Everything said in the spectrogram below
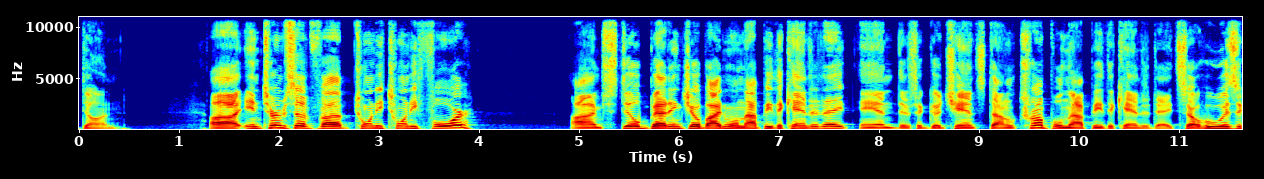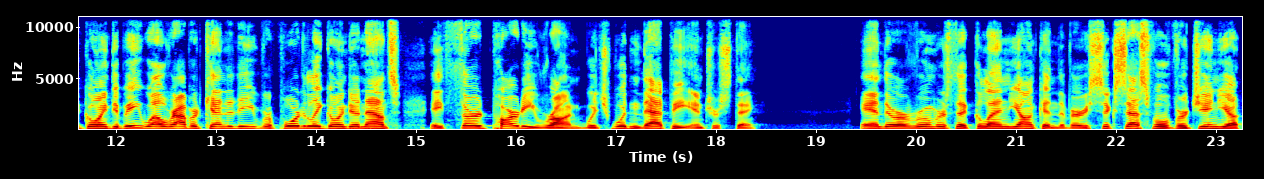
done. Uh, in terms of uh, 2024, I'm still betting Joe Biden will not be the candidate, and there's a good chance Donald Trump will not be the candidate. So, who is it going to be? Well, Robert Kennedy reportedly going to announce a third party run, which wouldn't that be interesting? And there are rumors that Glenn Youngkin, the very successful Virginia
